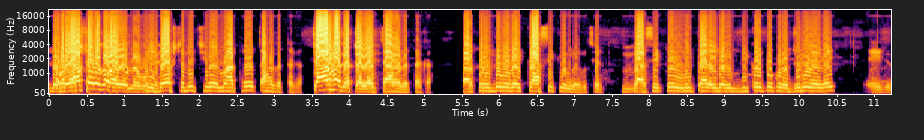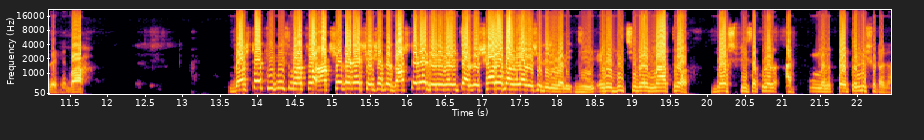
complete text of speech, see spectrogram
দশটা- টার্সেলও করা হবে ওনার জি, মধ্যে দশটা দিচ্ছি ভাই মাত্র চার হাজার টাকা। চার হাজার টাকা চার হাজার টাকা। তারপরে দেবো ভাই ক্লাসিক লোন ভাই বুঝছেন? ক্লাসিক লোন লিটার এটা বিকল্প করে ভাই। এই যে দেখেন। বাহ। দশটা থ্রি পিস মাত্র আটশো টাকা সেই সাথে দশ টাকা ডেলিভারি চার্জ সারা বাংলাদেশে ডেলিভারি জি এটা দিচ্ছি ভাই মাত্র দশ পিস আপনার মানে পঁয়তাল্লিশশো টাকা।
